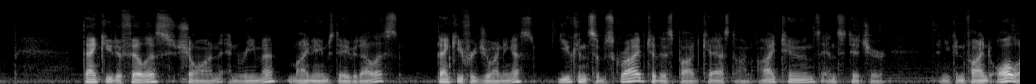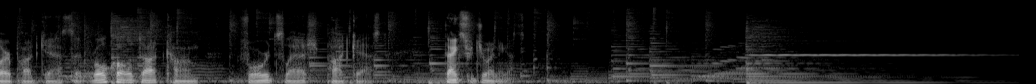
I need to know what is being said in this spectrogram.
Thank you to Phyllis, Sean, and Rema. My name's David Ellis. Thank you for joining us. You can subscribe to this podcast on iTunes and Stitcher, and you can find all our podcasts at rollcall.com forward slash podcast. Thanks for joining us.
